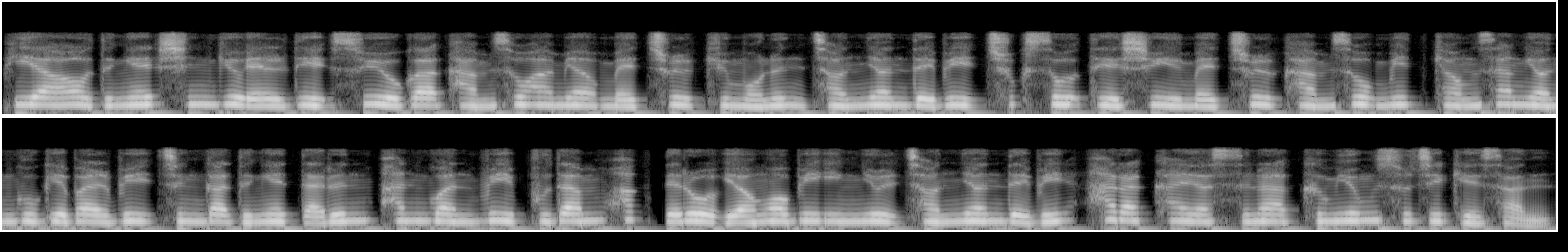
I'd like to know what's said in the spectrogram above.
비아어 등의 신규 LD 수요가 감소하며 매출 규모는 전년 대비 축소 대시 매출 감소 및 경상 연구개발비 증가 등에 따른 판관비 부담 확대로 영업이익률 전년 대비 하락하였으나 금융수지 개선,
